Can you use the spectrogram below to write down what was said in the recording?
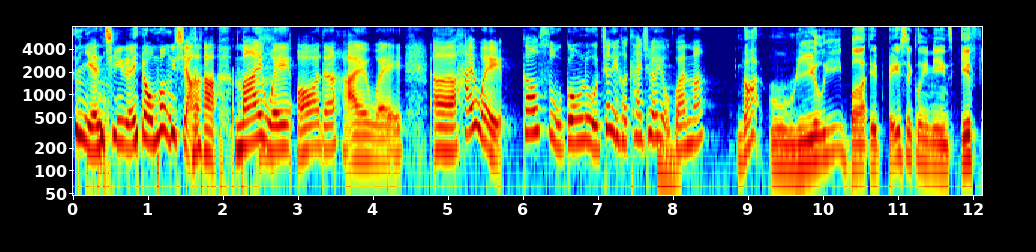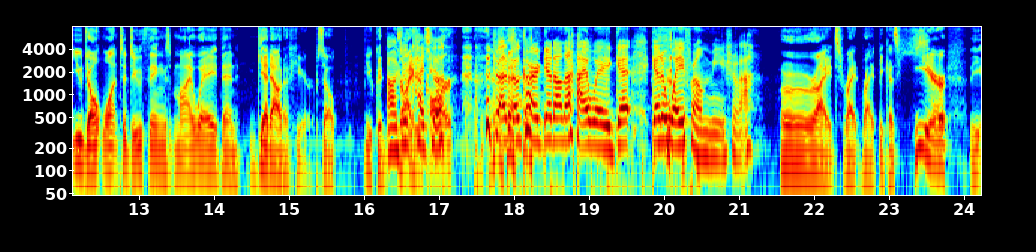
年轻人有梦想哈、My way or the highway。呃，highway 高速公路，这里和开车有关吗？Not really, but it basically means if you don't want to do things my way, then get out of here. So you could 啊，就 drive 开 your 车 car. ，drive your car, get on the highway, get get away from me，是吧？ Right, right, right. Because here, the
